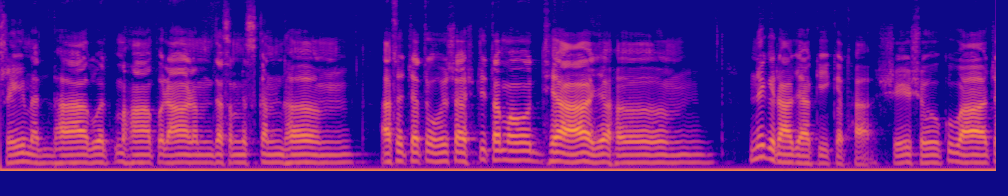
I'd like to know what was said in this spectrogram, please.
श्रीमद्भागवत महापुराण दशम स्कंध अथ चतुष्षष्टितमोध्याय निगराजा की कथा शेषोकुवाच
